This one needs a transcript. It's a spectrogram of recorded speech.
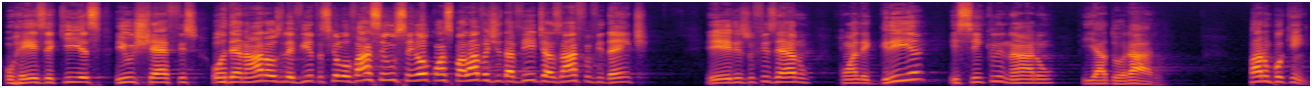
o rei Ezequias e os chefes ordenaram aos levitas que louvassem o Senhor com as palavras de Davi e Asaf, o vidente. Eles o fizeram com alegria e se inclinaram e adoraram. Para um pouquinho.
